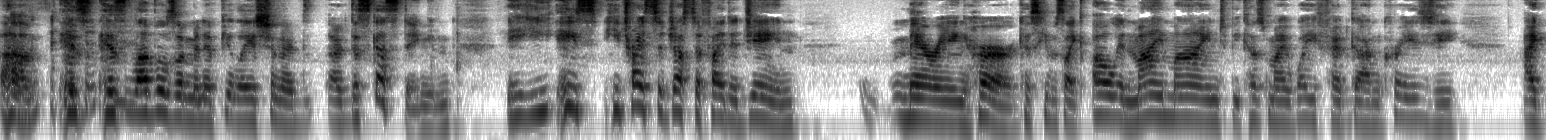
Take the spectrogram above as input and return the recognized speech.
Um, his his levels of manipulation are are disgusting, and he he's he tries to justify to Jane marrying her because he was like, oh, in my mind, because my wife had gone crazy. I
